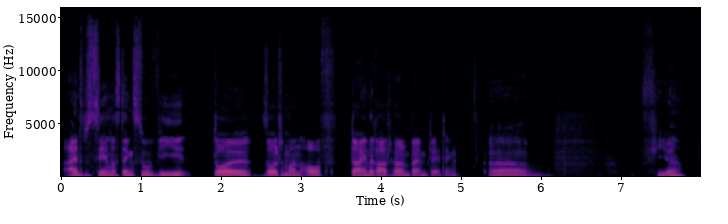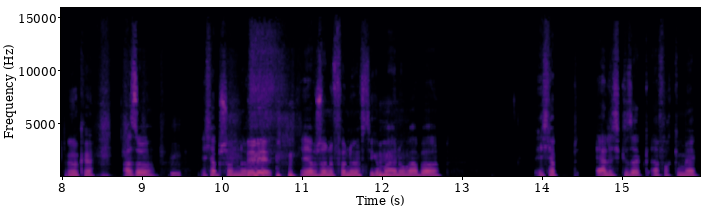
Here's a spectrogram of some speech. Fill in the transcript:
eins bis zehn, was denkst du, wie doll sollte man auf deinen Rat hören beim Dating? Äh, vier. Okay. Also, ich habe schon, eine- Nee, nee. ich hab schon eine vernünftige Meinung, aber ich habe ehrlich gesagt einfach gemerkt,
